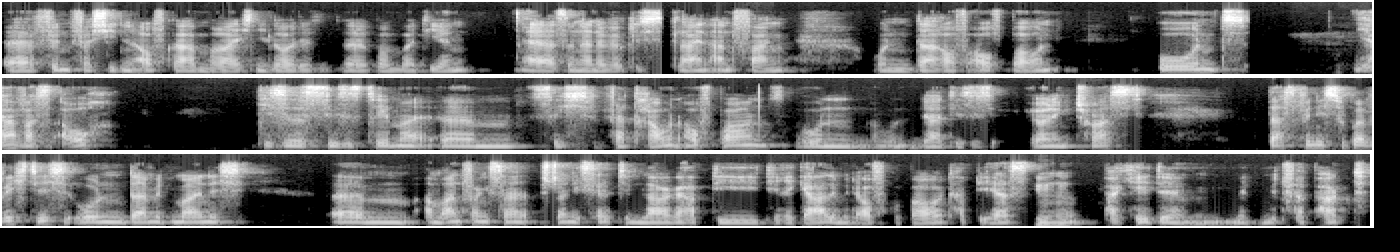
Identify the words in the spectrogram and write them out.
äh, fünf verschiedenen Aufgabenbereichen die Leute äh, bombardieren, äh, sondern wirklich klein anfangen und darauf aufbauen. Und ja, was auch dieses, dieses Thema ähm, sich Vertrauen aufbauen und, und ja, dieses Earning Trust, das finde ich super wichtig und damit meine ich, ähm, am Anfang stand ich selbst im Lager, habe die, die Regale mit aufgebaut, habe die ersten mhm. Pakete mit, mit verpackt.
